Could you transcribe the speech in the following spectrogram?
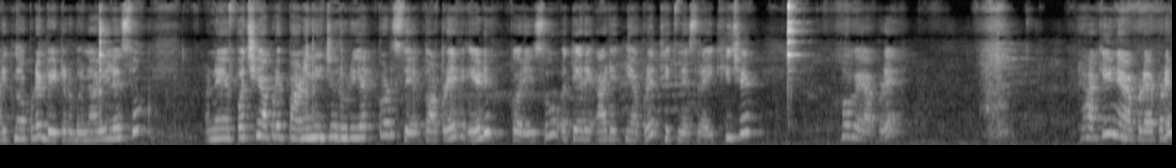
રીતનું આપણે બેટર બનાવી લેશું. અને પછી આપણે પાણીની જરૂરિયાત પડશે તો આપણે એડ કરીશું. અત્યારે આ રીતની આપણે થિકનેસ રાખી છે. હવે આપણે ઢાંકીને આપણે આપણે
